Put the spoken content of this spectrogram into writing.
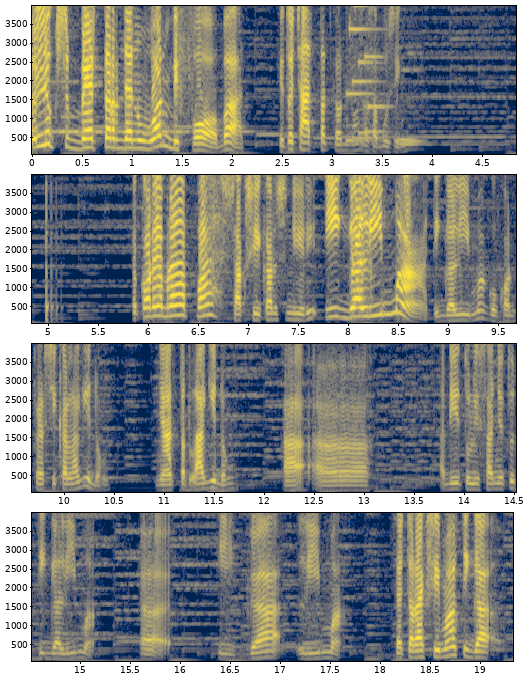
It looks better than one before, but kita catat kawan-kawan, usah pusing. Skornya berapa? Saksikan sendiri. 35. 35 aku konversikan lagi dong. Nyatet lagi dong. Uh, uh, tadi tulisannya tuh 35. Uh, 35. Secara maksimal 3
